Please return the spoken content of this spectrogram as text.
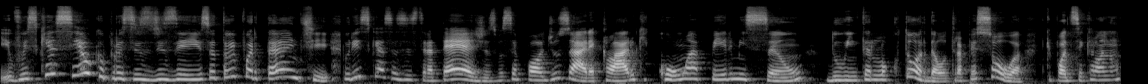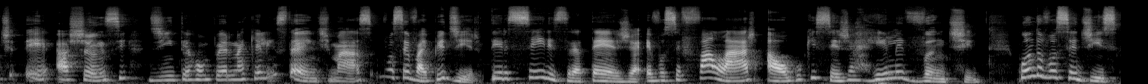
eu vou esquecer o que eu preciso dizer, isso é tão importante. Por isso que essas estratégias você pode usar, é claro que com a permissão do interlocutor, da outra pessoa, porque pode ser que ela não te dê a chance de interromper naquele instante, mas você vai pedir. Terceira estratégia é você falar algo que seja relevante. Quando você diz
